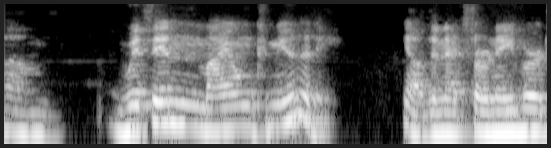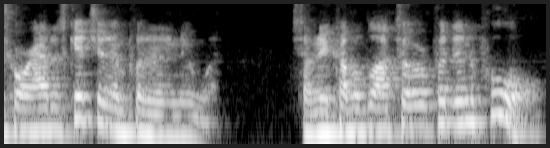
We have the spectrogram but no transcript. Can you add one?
Um, within my own community, you know, the next door neighbor tore out his kitchen and put in a new one. Somebody a couple blocks over put in a pool.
